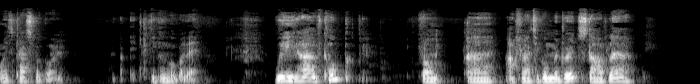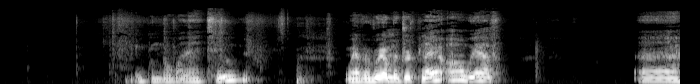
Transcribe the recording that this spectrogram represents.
Where's Kasper going? You can go by there. We have Koke from uh, Atletico Madrid, star player. You can go by there too. We have a Real Madrid player. Oh, we have uh,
